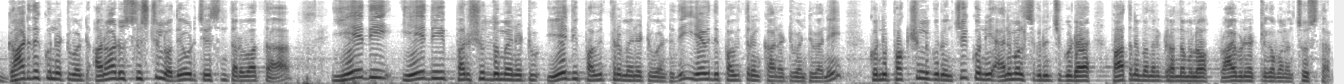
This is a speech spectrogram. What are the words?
గాడిదకున్నటువంటి ఆనాడు సృష్టిలో దేవుడు చేసిన తర్వాత ఏది ఏది పరిశుద్ధమైనటు ఏది పవిత్రమైనటువంటిది ఏది పవిత్రం కానటువంటివని కొన్ని పక్షుల గురించి కొన్ని యానిమల్స్ గురించి కూడా పాత నిబంధన గ్రంథంలో రాయబడినట్లుగా మనం చూస్తాం.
